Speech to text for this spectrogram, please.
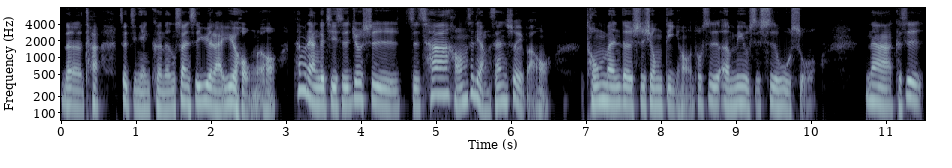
那他这几年可能算是越来越红了哈。他们两个其实就是只差好像是两三岁吧哈，同门的师兄弟哈，都是 Amuse 事务所。那可是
